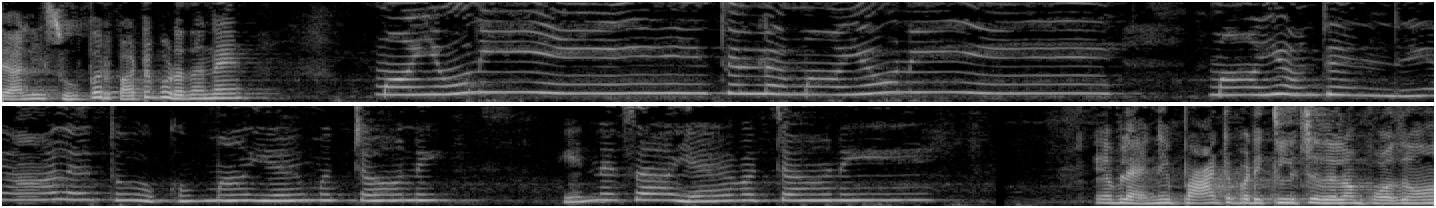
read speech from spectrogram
ஜாலி சூப்பர் பாட்டு கூட தானே மாயோனி, என்ன சாய வச்சானே? எவ்வளோ நீ பாட்டு படி கிழிச்சதெல்லாம் போதும்.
